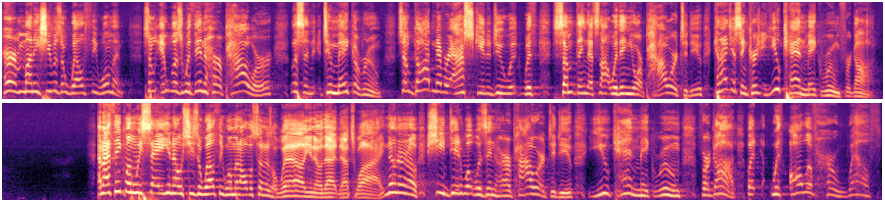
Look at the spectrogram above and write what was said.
her money, she was a wealthy woman. So it was within her power, listen, to make a room. So God never asks you to do it with something that's not within your power to do. Can I just encourage you? You can make room for God. And I think when we say, you know, she's a wealthy woman, all of a sudden it's like, well, you know, that, that's why. No, no, no. She did what was in her power to do. You can make room for God. But with all of her wealth,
